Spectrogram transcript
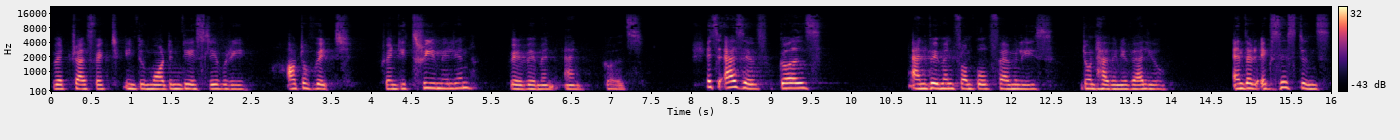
were trafficked into modern day slavery, out of which 23 million were women and girls. It's as if girls and women from poor families don't have any value, and their existence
